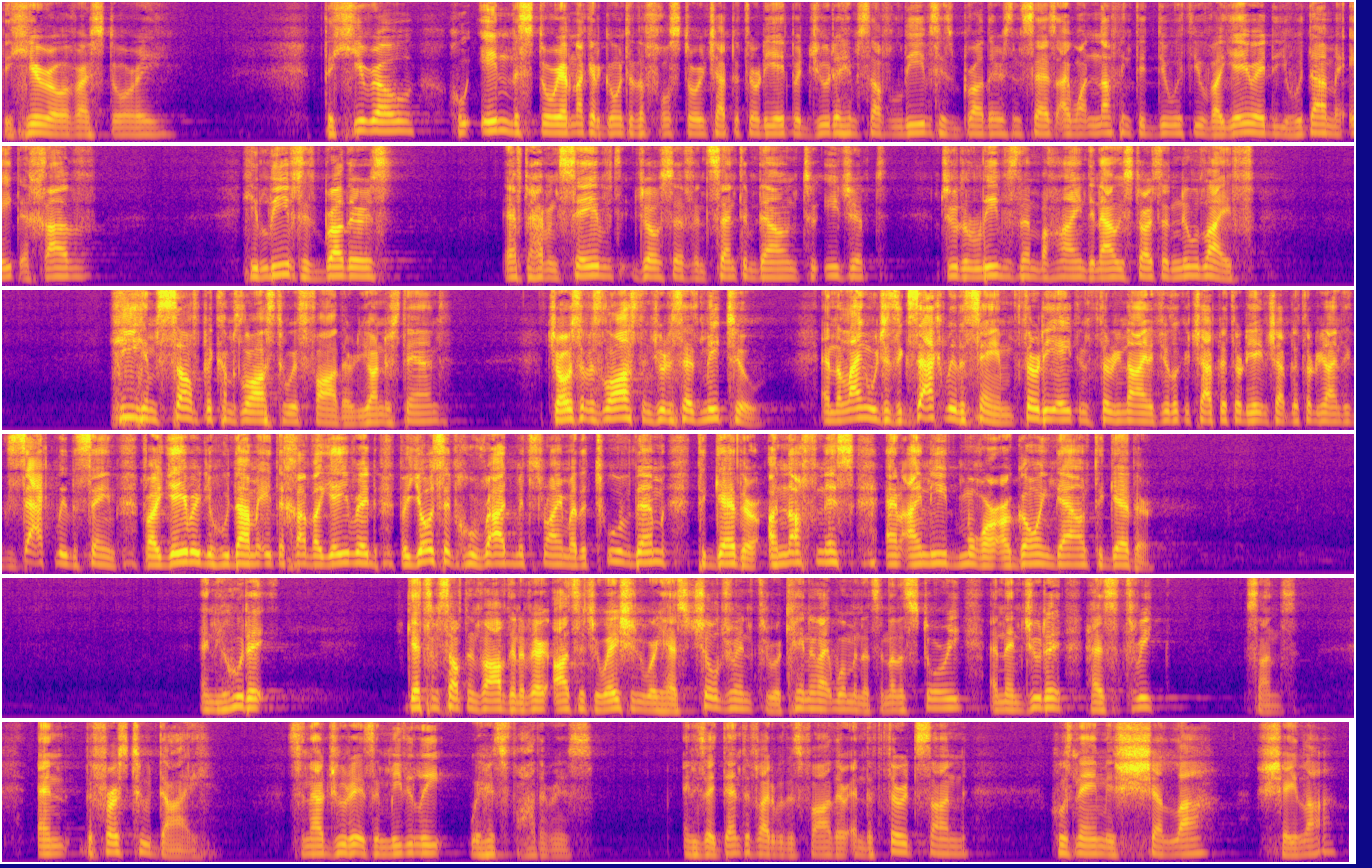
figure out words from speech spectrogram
the hero of our story. The hero who, in the story, I'm not going to go into the full story in chapter 38, but Judah himself leaves his brothers and says, I want nothing to do with you. He leaves his brothers after having saved Joseph and sent him down to Egypt, Judah leaves them behind and now he starts a new life. He himself becomes lost to his father. Do you understand? Joseph is lost and Judah says, Me too. And the language is exactly the same, 38 and 39. If you look at chapter 38 and chapter 39, it's exactly the same. Vayered Yehuda Me'etecha, Vayered Vayosef Hurad Mitzrayim. The two of them together, enoughness and I need more, are going down together. And Yehuda gets himself involved in a very odd situation where he has children through a Canaanite woman. That's another story. And then Judah has three sons. And the first two die. So now Judah is immediately where his father is. And he's identified with his father. And the third son, whose name is Shelah, Shelah,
